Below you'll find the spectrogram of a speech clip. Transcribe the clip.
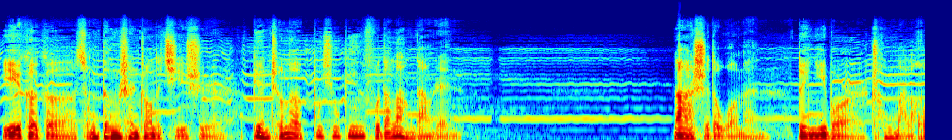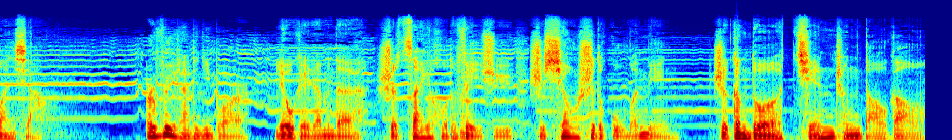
一个个从登山装的骑士变成了不修边幅的浪荡人。那时的我们对尼泊尔充满了幻想，而未来的尼泊尔留给人们的是灾后的废墟，是消失的古文明。是更多虔诚祷告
